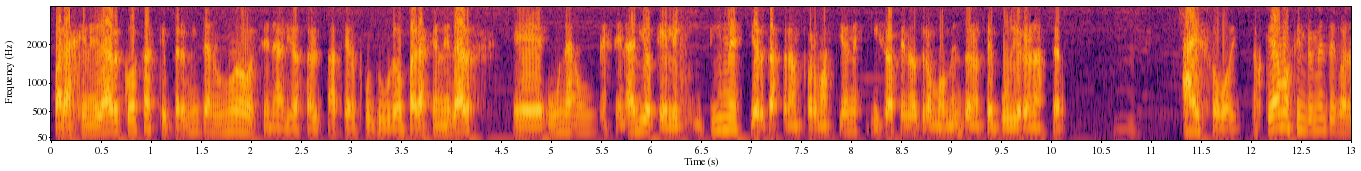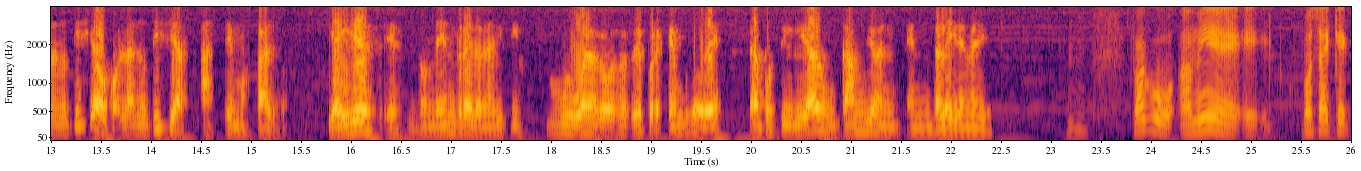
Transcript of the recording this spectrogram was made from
para generar cosas que permitan un nuevo escenario hacia, hacia el futuro, para generar eh, una- un escenario que legitime ciertas transformaciones que quizás en otro momento no se pudieron hacer. Mm. A eso voy. ¿Nos quedamos simplemente con la noticia o con la noticia hacemos algo? Y ahí es, es donde entra el análisis muy bueno que vos haces, por ejemplo, de la posibilidad de un cambio en, en la ley de medios. Mm. Facu, a mí, eh, eh, vos sabés que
